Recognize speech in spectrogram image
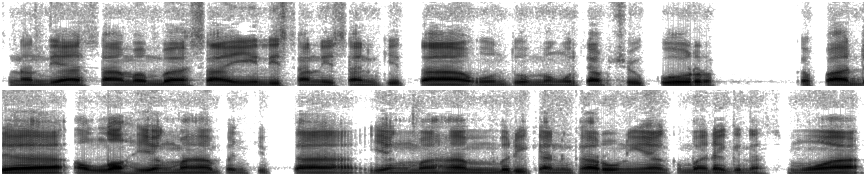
senantiasa membasahi lisan-lisan kita untuk mengucap syukur kepada Allah yang Maha Pencipta, yang Maha memberikan karunia kepada kita semua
